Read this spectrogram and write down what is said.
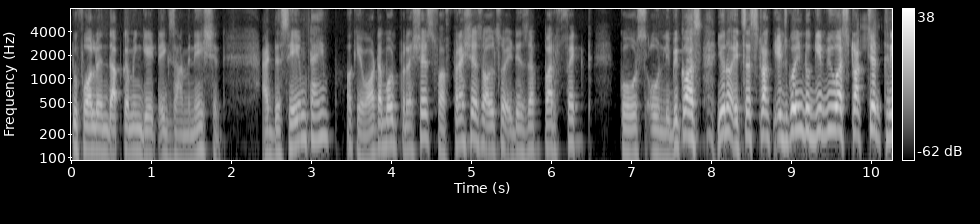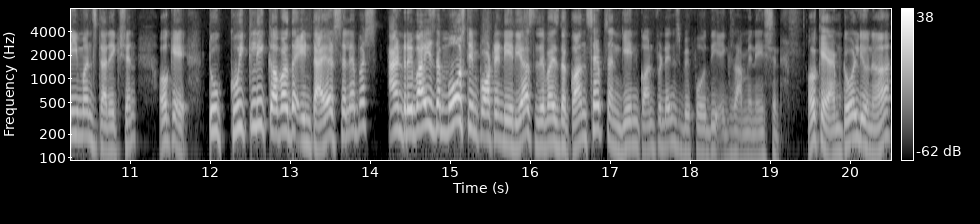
to follow in the upcoming gate examination. At the same time, okay, what about freshers? For freshers also, it is a perfect course only. Because you know it's a struct it's going to give you a structured three months direction okay to quickly cover the entire syllabus and revise the most important areas revise the concepts and gain confidence before the examination. Okay i'm told you now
